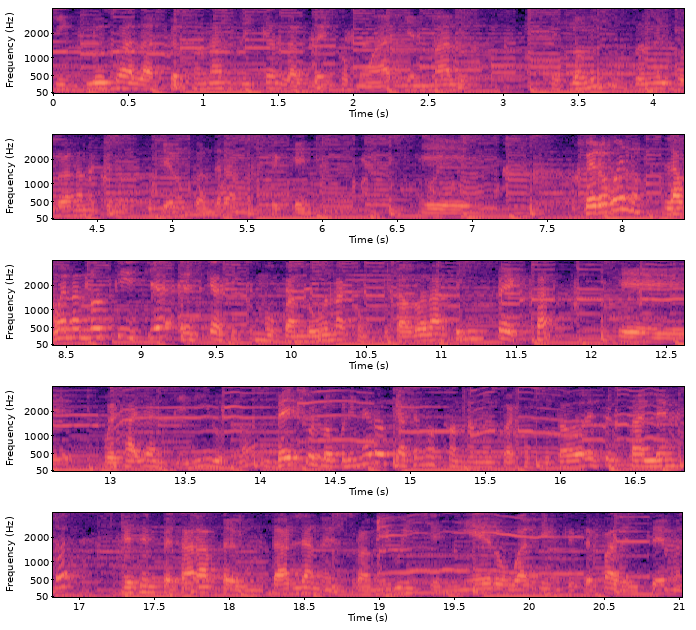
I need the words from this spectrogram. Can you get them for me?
Que incluso a las personas ricas las ven como alguien malo. Es lo mismo, son el programa que nos pusieron cuando éramos pequeños. Pero bueno, la buena noticia es que así como cuando una computadora se infecta, eh, pues hay antivirus, ¿no? De hecho, lo primero que hacemos cuando nuestra computadora está lenta es empezar a preguntarle a nuestro amigo ingeniero o alguien que sepa del tema,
